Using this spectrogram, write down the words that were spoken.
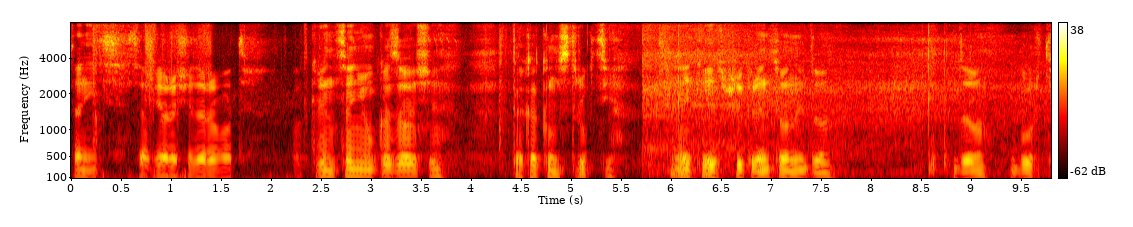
To nic, zabiorę się do roboty. Po odkręceniu ukazała się taka konstrukcja. No i to jest przykręcony do, do burty.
